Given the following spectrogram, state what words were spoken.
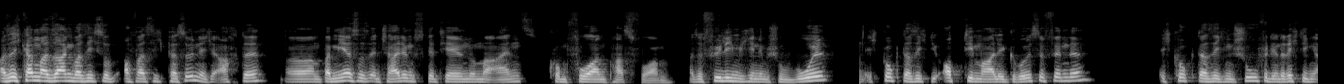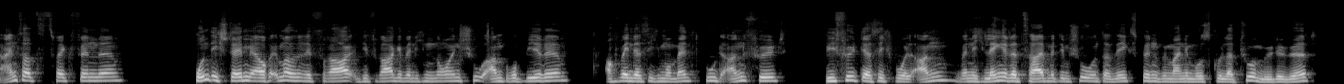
Also ich kann mal sagen, was ich so, auf was ich persönlich achte. Ähm, bei mir ist das Entscheidungskriterium Nummer eins Komfort und Passform. Also fühle ich mich in dem Schuh wohl. Ich gucke, dass ich die optimale Größe finde. Ich gucke, dass ich einen Schuh für den richtigen Einsatzzweck finde. Und ich stelle mir auch immer eine Frage, die Frage, wenn ich einen neuen Schuh anprobiere, auch wenn der sich im Moment gut anfühlt, wie fühlt der sich wohl an, wenn ich längere Zeit mit dem Schuh unterwegs bin, wenn meine Muskulatur müde wird?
